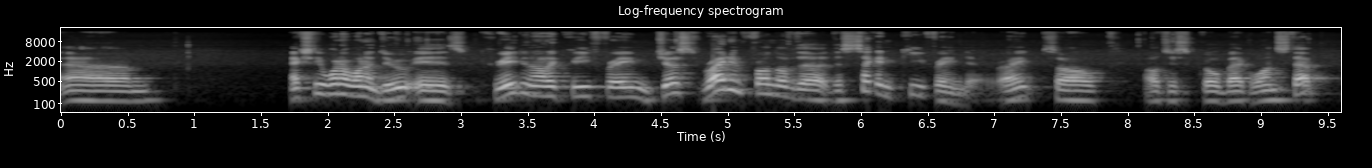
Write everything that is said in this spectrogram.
Um, actually, what I want to do is create another keyframe just right in front of the, the second keyframe there, right? So I'll just go back one step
